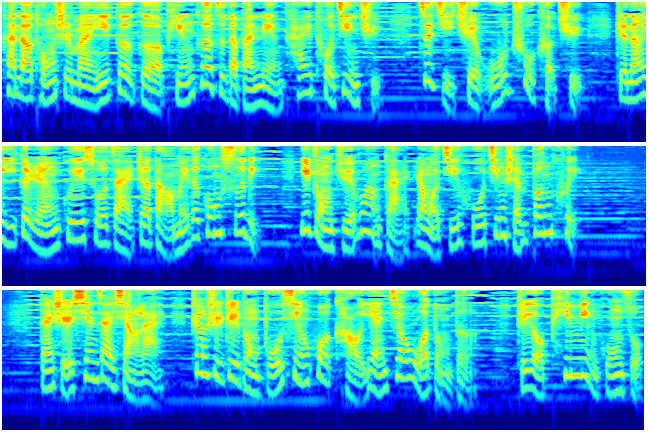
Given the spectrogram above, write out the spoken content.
看到同事们一个个凭各自的本领开拓进取，自己却无处可去，只能一个人龟缩在这倒霉的公司里，一种绝望感让我几乎精神崩溃。但是现在想来，正是这种不幸或考验，教我懂得，只有拼命工作，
